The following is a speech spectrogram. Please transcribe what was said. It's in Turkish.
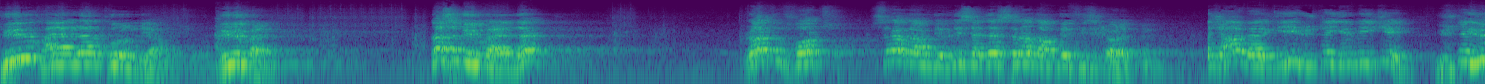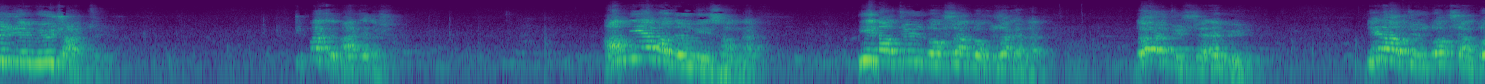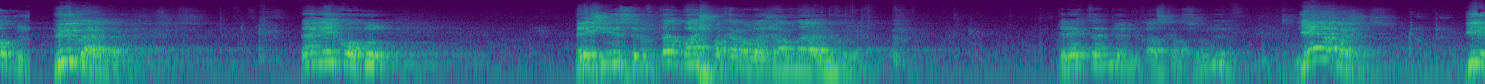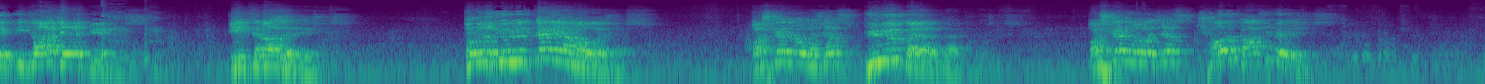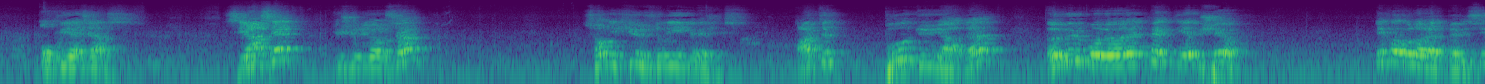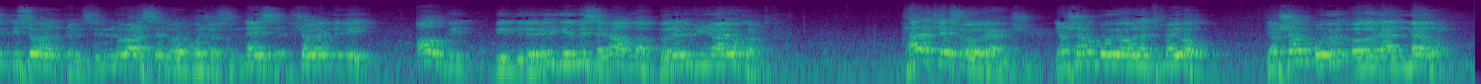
Büyük hayaller kurun diye anlatıyorum. Büyük hayaller. Nasıl büyük hayaller? Rutherford sıradan bir lisede sıradan bir fizik öğretmeni. Alacağı vergiyi yüzde 22, yüzde 123 arttırıyor. Şimdi bakın arkadaşlar. Anlayamadığım insanlar 1699'a kadar 400 sene büyüdü. 1699 büyük hayaller. Ben ilkokul 5. sınıfta başbakan olacağımın hayalini kuruyordum. Direkten döndük. Az kalsın oluyorduk. Ne yapacağız? Bir, itaat etmeyeceğiz. İtiraz edeceğiz. Özgürlükten yana olacağız. Başka ne olacağız? Büyük hayaller kuracağız. Başka ne olacağız? Çağı takip edeceğiz. Okuyacağız. Siyaset düşünüyorsan son 200 yılı iyi bileceksin. Artık bu dünyada ömür boyu öğretmek diye bir şey yok. İlkokul öğretmenisin, lise öğretmenisin, üniversite hocasın neyse hiç önemli değil. Al bir bilgileri 20 sene anlat. Böyle bir dünya yok artık. Herkes öğrenci. Yaşam boyu öğretme yok. Yaşam boyu öğrenme var.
